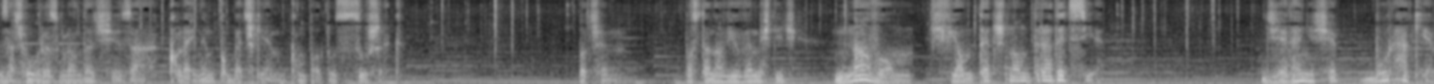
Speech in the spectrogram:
zaczął rozglądać się za kolejnym kubeczkiem kompotu z suszek. Po czym postanowił wymyślić nową, świąteczną tradycję. Dzielenie się burakiem.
